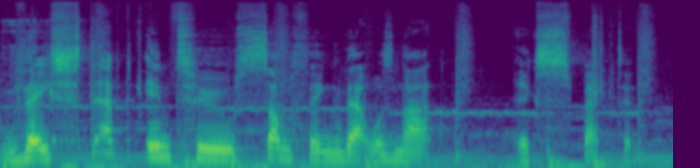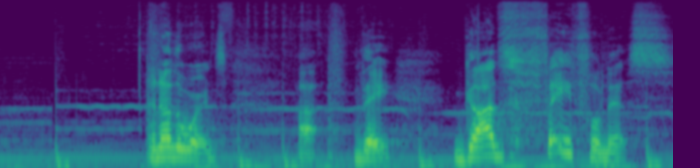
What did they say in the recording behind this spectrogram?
they stepped into something that was not expected. In other words, uh, they God's faithfulness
